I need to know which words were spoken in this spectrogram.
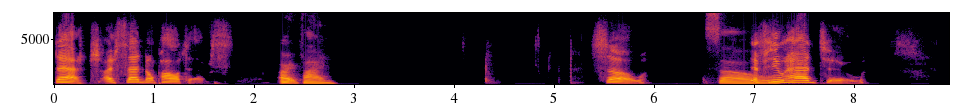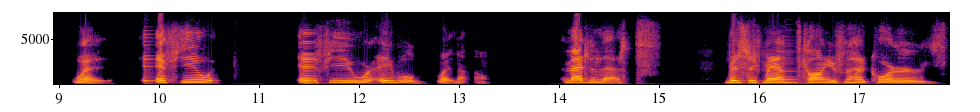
Dash, I said no politics. All right, fine. So, So if you had to, wait, if you, if you were able, right now, Imagine this. Vince McMahon's calling you from the headquarters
